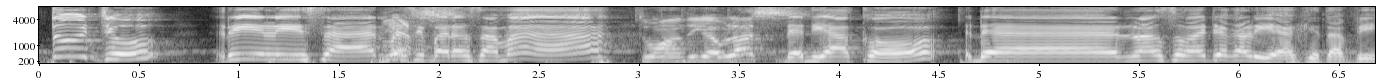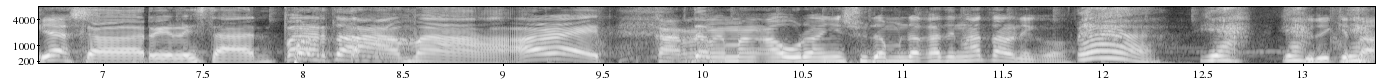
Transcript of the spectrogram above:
tujuh rilisan Yes. masih bareng sama Tuang 13 dan Yako dan langsung aja kali ya kita pi Yes. ke rilisan pertama. Pertama. Alright. Karena The- memang auranya sudah mendekati Natal nih kok. Ah, ya, ya. Jadi kita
